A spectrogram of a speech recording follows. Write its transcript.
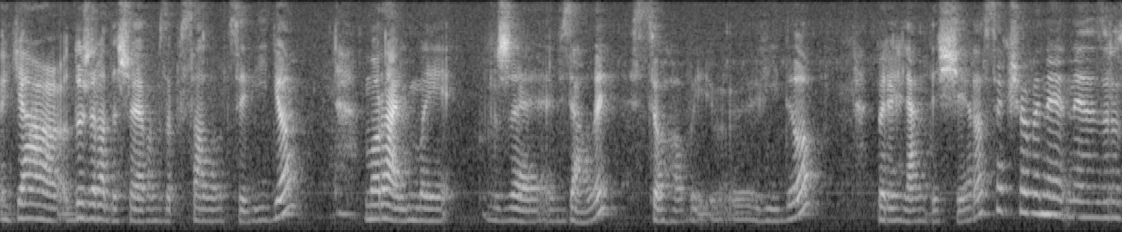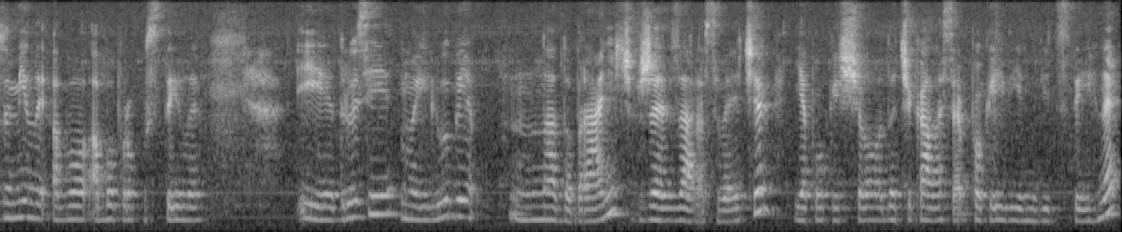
Я дуже рада, що я вам записала це відео. Мораль ми вже взяли з цього відео. Перегляньте ще раз, якщо ви не, не зрозуміли або, або пропустили. І, друзі, мої любі, на добраніч, вже зараз вечір. Я поки що дочекалася, поки він відстигне.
